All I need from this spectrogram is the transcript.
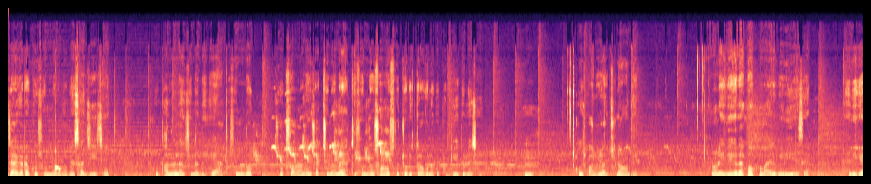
জায়গাটা খুব সুন্দরভাবে সাজিয়েছে। খুব ভালো লাগছিল দেখে। এত সুন্দর চোখ সরানোই যাচ্ছিল না, এত সুন্দর সমস্ত চরিত্রগুলোকে ফুটিয়ে তুলেছে। হুম, খুব ভালো লাগছিল আমাদের। আর এইদিকে দেখো, বাইরে বেরিয়ে এসে এদিকে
